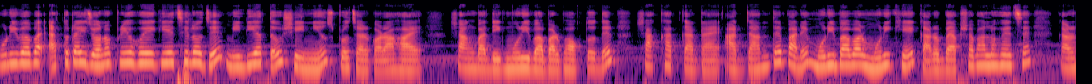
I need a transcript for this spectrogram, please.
মুড়ি বাবা এতটাই জনপ্রিয় হয়ে গিয়েছিল যে মিডিয়াতেও সেই নিউজ প্রচার করা হয়। সাংবাদিক মুড়ি বাবার ভক্তদের সাক্ষাৎকার নেয় আর জানতে পারে মুড়ি বাবার মুড়ি খেয়ে কারও ব্যবসা ভালো হয়েছে, কারও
